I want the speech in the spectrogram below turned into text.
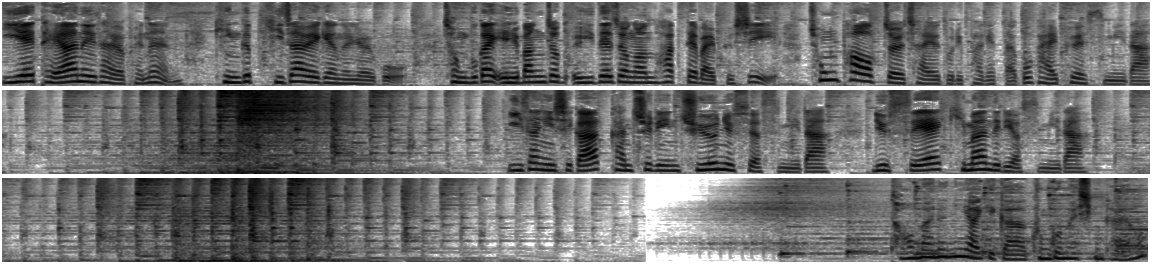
이에 대한의사협회는 긴급 기자회견을 열고 정부가 일방적 의대 정원 확대 발표 시 총파업 절차에 돌입하겠다고 발표했습니다. 이상 이 시각 간추린 주요 뉴스였습니다. 뉴스의 김하늘이었습니다. 더 많은 이야기가 궁금하신가요?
